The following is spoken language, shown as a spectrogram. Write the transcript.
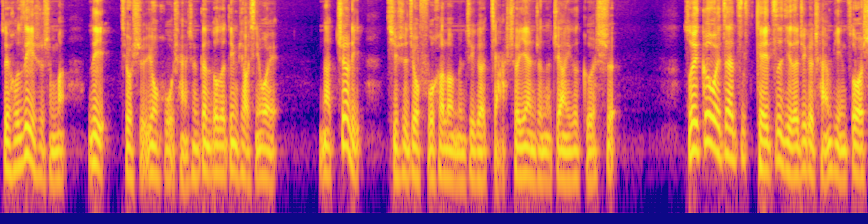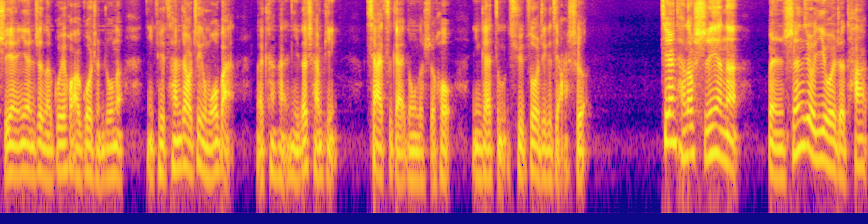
最后 Z 是什么？Z 就是用户产生更多的订票行为。那这里其实就符合了我们这个假设验证的这样一个格式。所以各位在自给自己的这个产品做实验验证的规划过程中呢，你可以参照这个模板来看看你的产品下一次改动的时候应该怎么去做这个假设。既然谈到实验呢，本身就意味着它。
